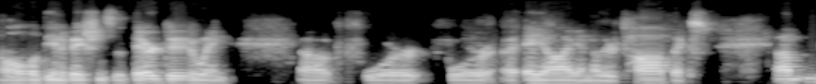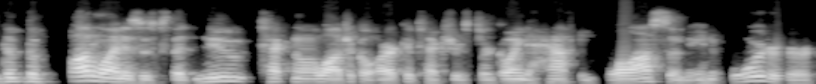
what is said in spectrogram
all of the innovations that they're doing uh, for, for uh, AI and other topics. Um, the, the, bottom line is, is that new technological architectures are going to have to blossom in order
